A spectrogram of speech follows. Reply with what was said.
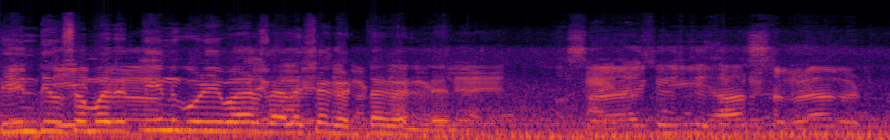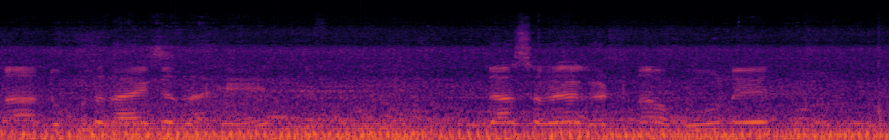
तीन दिवसामध्ये तीन गोळीबार झाल्याच्या घटना घडलेल्या आहेत ह्या सगळ्या घटना दुःखदायकच आहेत. त्या सगळ्या घटना होऊ नयेत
